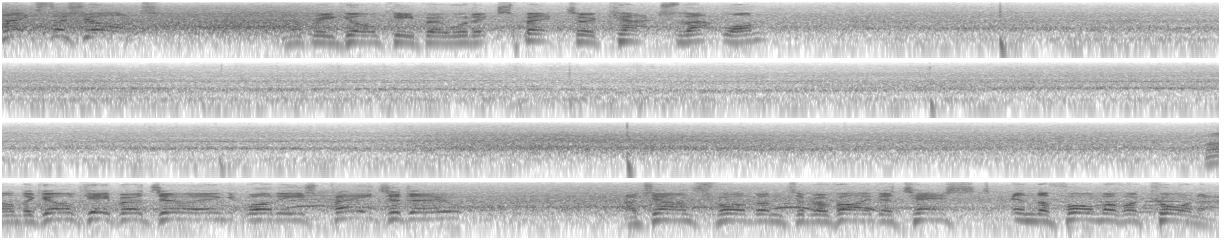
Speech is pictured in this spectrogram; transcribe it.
Takes the shot. Every goalkeeper would expect to catch that one. Well, the goalkeeper doing what he's paid to do. A chance for them to provide a test in the form of a corner.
